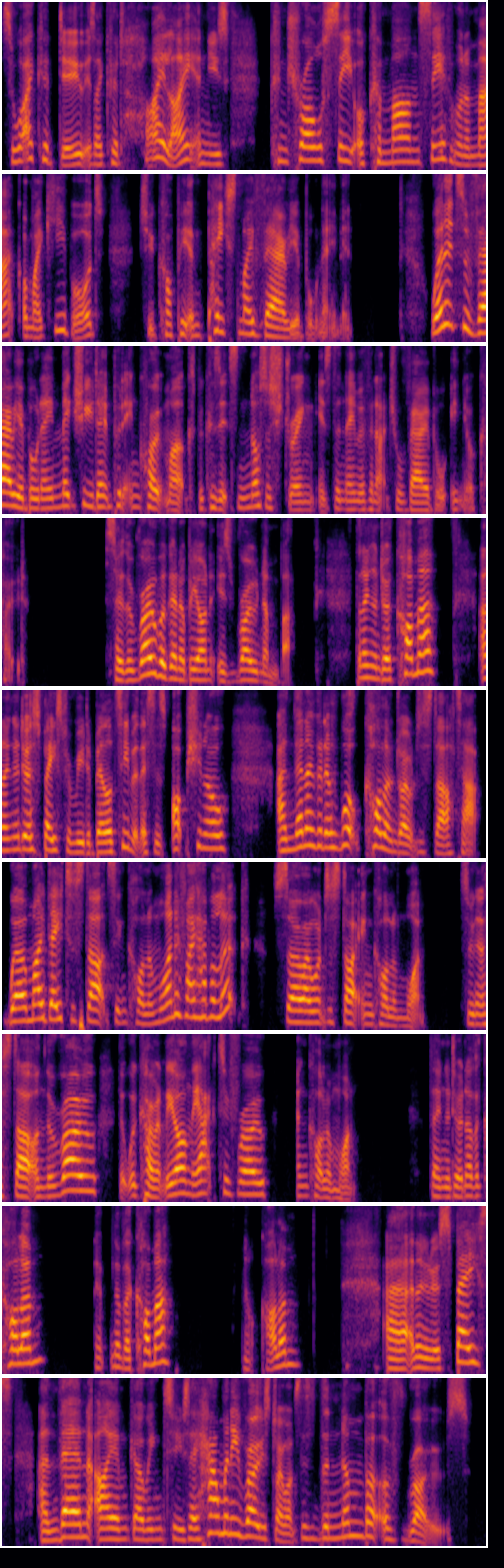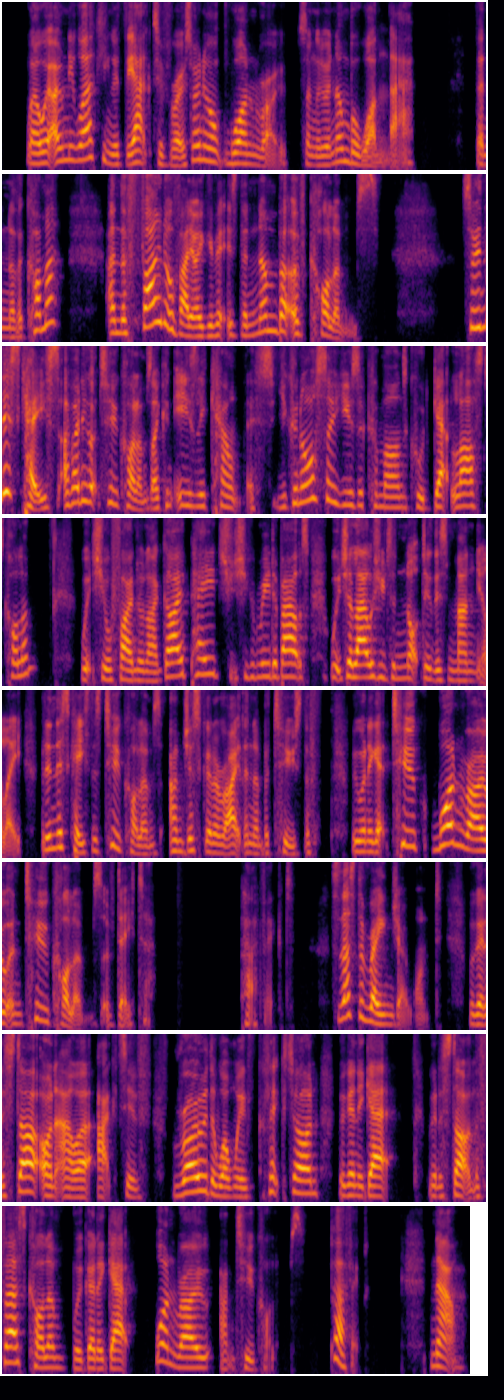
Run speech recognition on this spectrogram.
So what I could do is I could highlight and use Control C or Command C if I'm on a Mac on my keyboard to copy and paste my variable name in. When it's a variable name, make sure you don't put it in quote marks because it's not a string, it's the name of an actual variable in your code. So the row we're going to be on is row number. Then I'm going to do a comma and I'm going to do a space for readability, but this is optional. And then I'm going to, what column do I want to start at? Well, my data starts in column one if I have a look. So I want to start in column one. So we're going to start on the row that we're currently on, the active row, and column one. Then I'm going to do another column, another comma, not column. Uh, and I'm going to do a space. And then I am going to say, how many rows do I want? So this is the number of rows. Well, we're only working with the active row. So I only want one row. So I'm going to do a number one there. Then another comma. And the final value I give it is the number of columns. So in this case, I've only got two columns. I can easily count this. You can also use a command called get last column, which you'll find on our guide page, which you can read about, which allows you to not do this manually. But in this case, there's two columns. I'm just going to write the number two. So the, we want to get two, one row and two columns of data. Perfect. So that's the range I want. We're going to start on our active row, the one we've clicked on. We're going to get, we're going to start on the first column. We're going to get one row and two columns. Perfect. Now,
